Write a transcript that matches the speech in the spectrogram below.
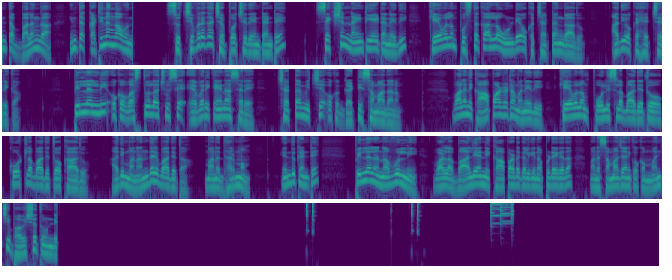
ఇంత బలంగా ఇంత కఠినంగా ఉంది. సో చివరగా చెప్పొచ్చేదేంటంటే సెక్షన్ నైంటీ ఎయిట్ అనేది కేవలం పుస్తకాల్లో ఉండే ఒక చట్టం కాదు అది ఒక హెచ్చరిక. పిల్లల్ని ఒక వస్తువులా చూసే ఎవరికైనా సరే చట్టమిచ్చే ఒక గట్టి సమాధానం. వాళ్ళని కాపాడటం అనేది కేవలం పోలీసుల బాధ్యతో కోట్ల బాధ్యతో కాదు అది మనందరి బాధ్యత మన ధర్మం. ఎందుకంటే పిల్లల నవ్వుల్ని వాళ్ళ బాల్యాన్ని కాపాడగలిగినప్పుడే గదా మన సమాజానికి ఒక మంచి భవిష్యత్తు ఉండే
